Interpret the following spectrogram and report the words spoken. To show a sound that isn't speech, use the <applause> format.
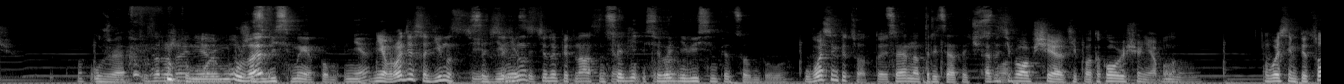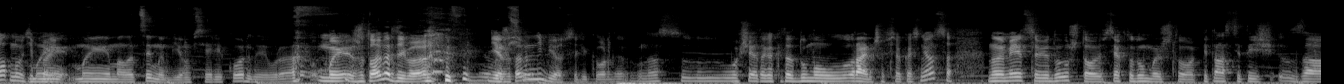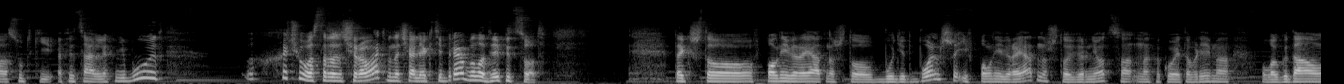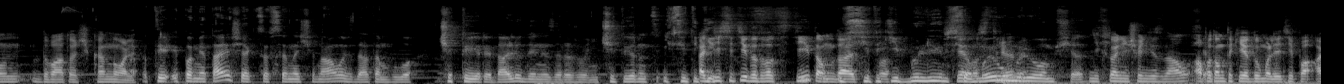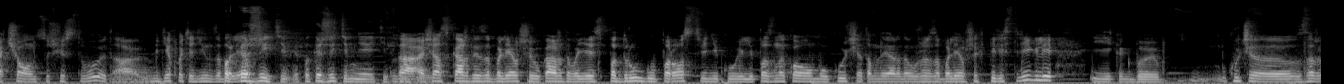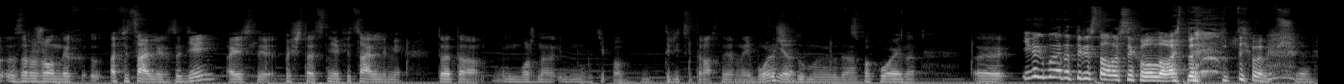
Уже. заражения? По-моєму. Уже? З 8, по-моєму. Ні? Не, вроде с 11. С С 11? 11, до 15. Ну, сьогодні, что-то сьогодні такое. 8500 було. 8500, то есть Це на 30 число. это типа вообще, типа, такого еще не было. Ну, 8500, ну, типа, ми, ми молодці, ми б'ємо всі рекорди, ура. мы Житомир, типа, <laughs> Не, Вообще. Житомир не бьет все рекорды. У нас э, вообще это как-то думал раньше все коснется, но имеется в виду, что все, кто думает, что 15 тысяч за сутки официальных не будет, хочу вас разочаровать, в начале октября было 2500. Так что вполне вероятно, что будет больше, и вполне вероятно, что вернется на какое-то время локдаун 2.0. Ти пам'ятаєш, як це все починалось, да? Там було 4 да, людини заражені, 14, і всі От такі... 10 до 20, там, і да, всі типа, такі, блін, всі все, ми розстріляли. умрем сейчас. Никто ничего не знал. А потом такие думали, типа, а чё он существует? А Ну. где хоть один заболел? Покажите мне, покажите мне этих Да, а людей. сейчас каждый заболевший, у каждого есть подругу, по родственнику или по знакомому, куча там, наверное, уже заболевших перестригли, и как бы куча зар- зараженных официальных за день, а если посчитать с неофициальными, то это можно, ну, типа, в 30 раз, наверное, и больше. Я думаю, да. Спокойно. Э, И как бы это перестало всех волновать. да, <laughs> типа, Вообще.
